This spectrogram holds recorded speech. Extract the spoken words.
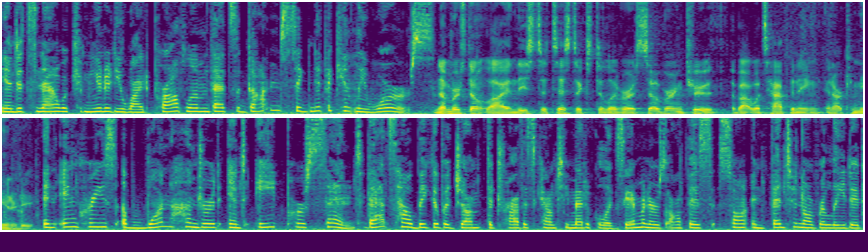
And it's now a community wide problem that's gotten significantly worse. Numbers don't lie, and these statistics deliver a sobering truth about what's happening in our community. An increase of 108%. That's how big of a jump the Travis County Medical Examiner's Office saw in fentanyl related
